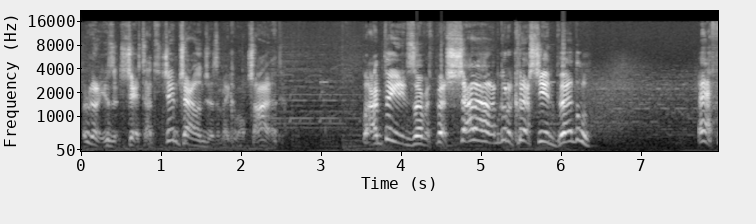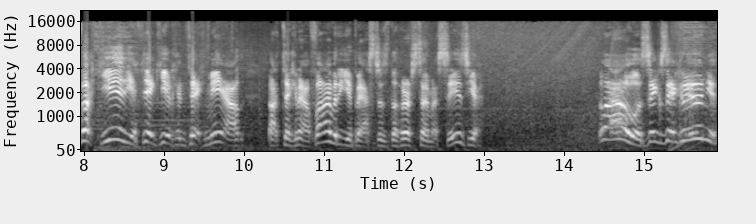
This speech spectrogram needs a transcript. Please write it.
We're gonna use it to chase out gym challenges and make them all tired. But I'm thinking you deserve a special shout out. I'm gonna crush you in battle. Ah, fuck you. You think you can take me out? I've taken out five of you bastards the first time I sees you. Oh, Zigzagoon, you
